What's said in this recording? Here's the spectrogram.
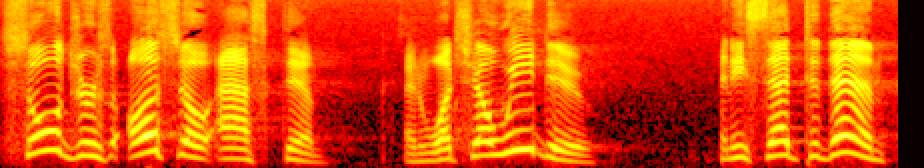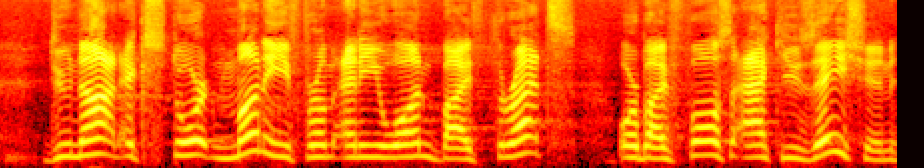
Soldiers also asked him, And what shall we do? And he said to them, Do not extort money from anyone by threats or by false accusation,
